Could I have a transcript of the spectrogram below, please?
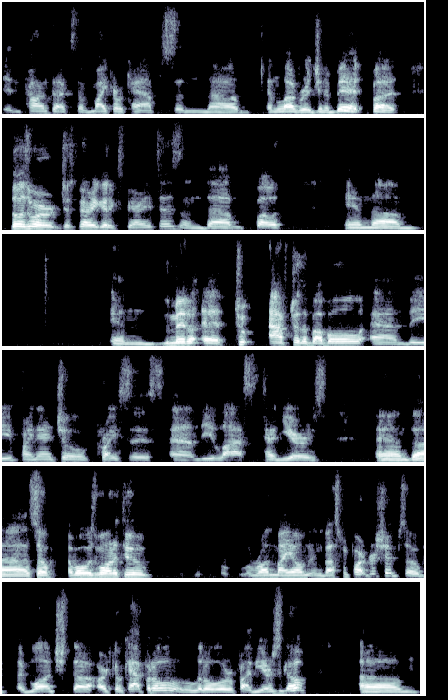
in context of micro caps and uh, and leverage in a bit. But those were just very good experiences, and um, both in um, in the middle uh, to, after the bubble and the financial crisis and the last ten years. And uh, so I've always wanted to run my own investment partnership. So I've launched uh, Artko Capital a little over five years ago. Um,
